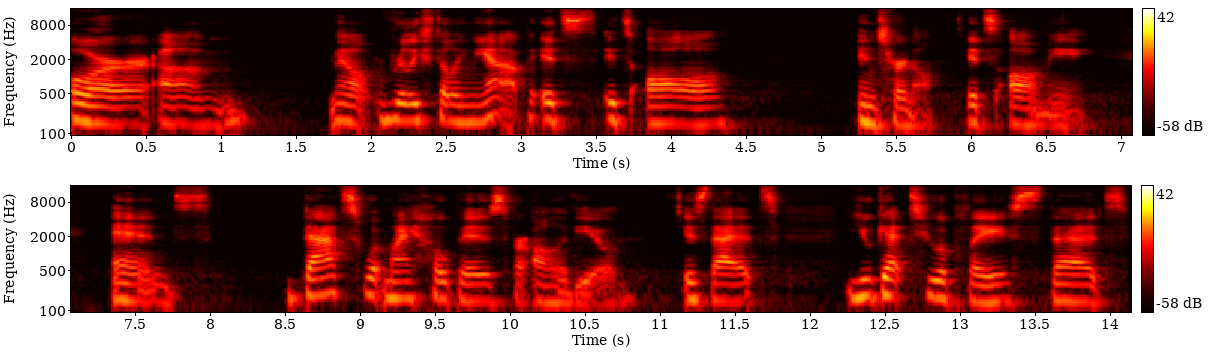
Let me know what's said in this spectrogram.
or um you know really filling me up. It's it's all internal. It's all me. And that's what my hope is for all of you is that you get to a place that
